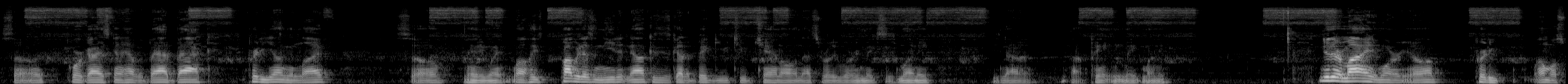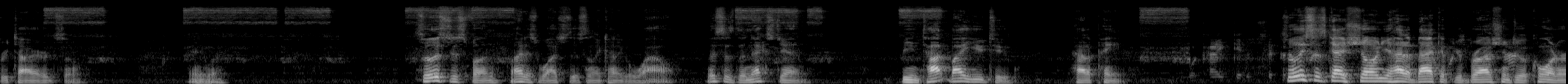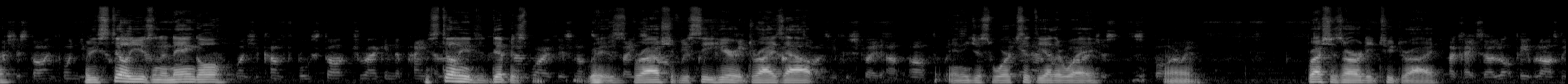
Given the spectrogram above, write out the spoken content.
So poor guy's going to have a bad back pretty young in life. So anyway, well, he probably doesn't need it now because he's got a big YouTube channel and that's really where he makes his money. He's not a not painting to make money. Neither am I anymore. You know, I'm pretty almost retired. So anyway, so this is just fun. I just watch this and I kind of go, wow, this is the next gen being taught by YouTube how to paint. So at least this guy's showing you how to back up your brush into a corner, but he's still using an angle. You still need to dip his, his brush. If you see here, it dries out. And he just works it the other way. Uh, brush is already too dry.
